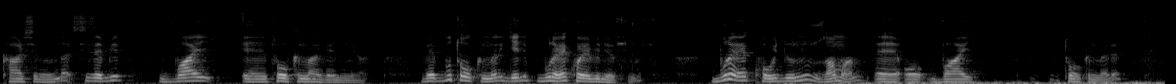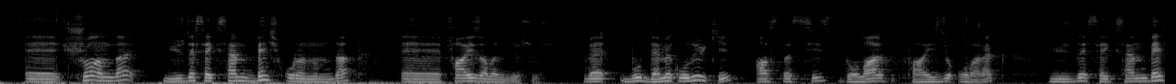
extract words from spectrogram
karşılığında size bir Y e, tokenlar veriliyor. Ve bu tokenları gelip buraya koyabiliyorsunuz. Buraya koyduğunuz zaman e, o Y tokenları e, şu anda %85 oranında e, faiz alabiliyorsunuz. Ve bu demek oluyor ki aslında siz dolar faizi olarak %85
